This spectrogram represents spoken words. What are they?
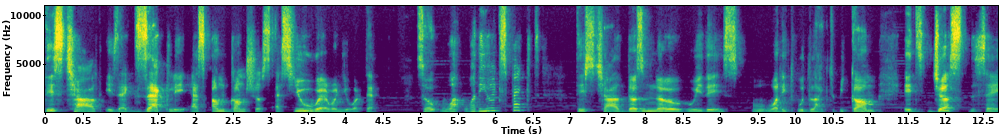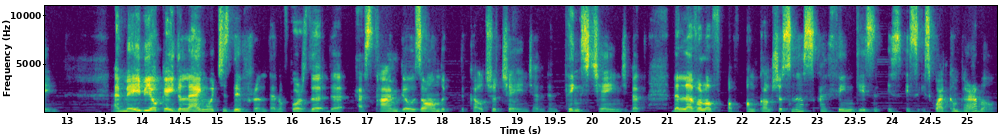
this child is exactly as unconscious as you were when you were 10. So what, what do you expect? This child doesn't know who it is, what it would like to become. It's just the same. And maybe, okay, the language is different. And of course, the, the as time goes on, the, the culture change and, and things change. But the level of, of unconsciousness, I think, is, is, is, is quite comparable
